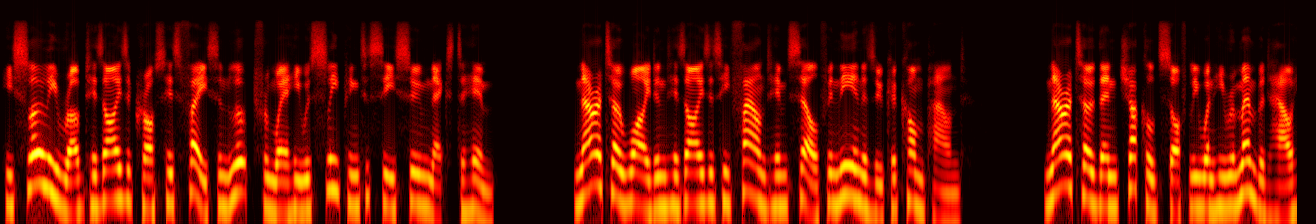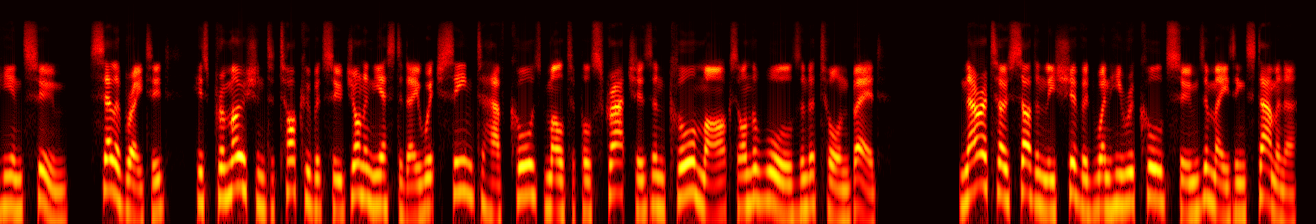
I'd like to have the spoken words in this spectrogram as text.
He slowly rubbed his eyes across his face and looked from where he was sleeping to see Tsume next to him. Naruto widened his eyes as he found himself in the Inuzuka compound. Naruto then chuckled softly when he remembered how he and Tsume celebrated his promotion to Tokubetsu Jonin yesterday which seemed to have caused multiple scratches and claw marks on the walls and a torn bed. Naruto suddenly shivered when he recalled Tsume's amazing stamina.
